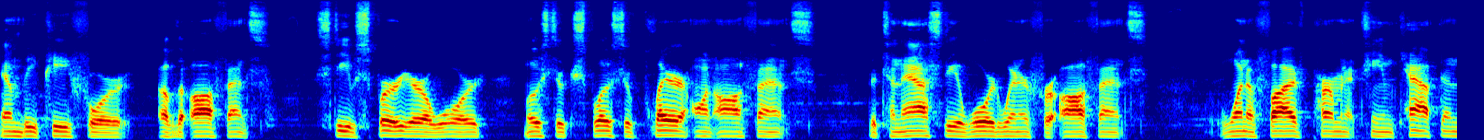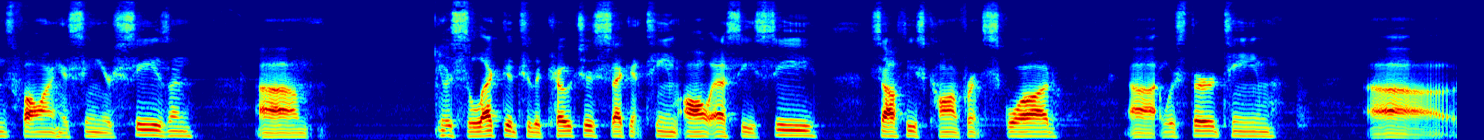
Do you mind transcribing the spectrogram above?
MVP for of the offense, Steve Spurrier Award, Most Explosive Player on Offense, the Tenacity Award winner for offense, one of five permanent team captains following his senior season. Um, he was selected to the coaches' second team All SEC Southeast Conference squad. Uh, was third team uh,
